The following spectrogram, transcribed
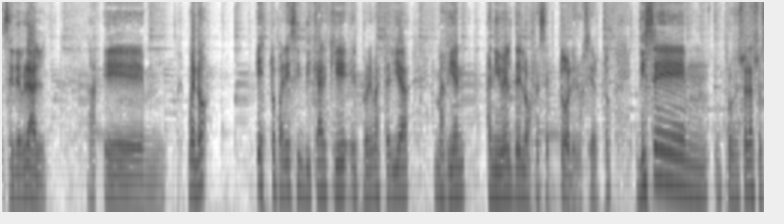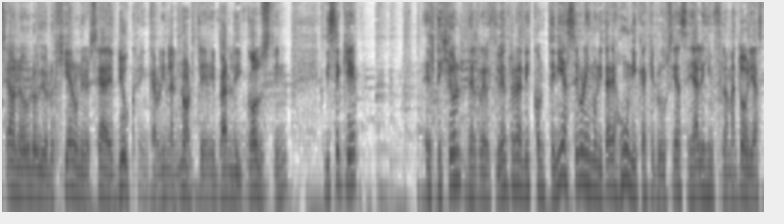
cerebral. Ah, eh, bueno, esto parece indicar que el problema estaría más bien a nivel de los receptores, ¿no es cierto? Dice mm, un profesor asociado en neurobiología en la Universidad de Duke, en Carolina del Norte, Barley Goldstein, dice que el tejido del revestimiento de la nariz contenía células inmunitarias únicas que producían señales inflamatorias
